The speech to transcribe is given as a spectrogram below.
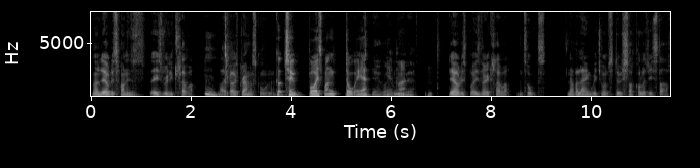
No, the eldest one is he's really clever. Mm. Like goes grammar school and that. Got two boys, one daughter, yeah? Yeah, got Yeah, right. yeah. The eldest boy is very clever and talks another language. Wants to do psychology stuff.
